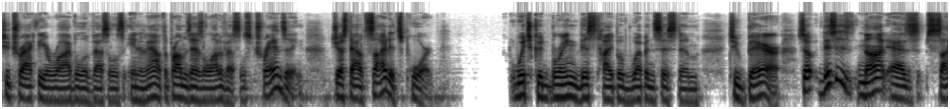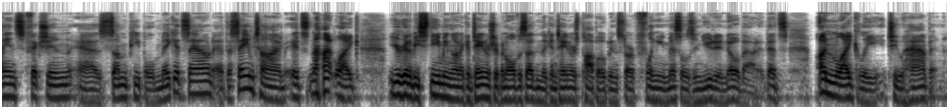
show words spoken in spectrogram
to track the arrival of vessels in and out. The problem is it has a lot of vessels transiting just outside its port which could bring this type of weapon system to bear. So this is not as science fiction as some people make it sound. At the same time, it's not like you're going to be steaming on a container ship and all of a sudden the containers pop open and start flinging missiles and you didn't know about it. That's unlikely to happen.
